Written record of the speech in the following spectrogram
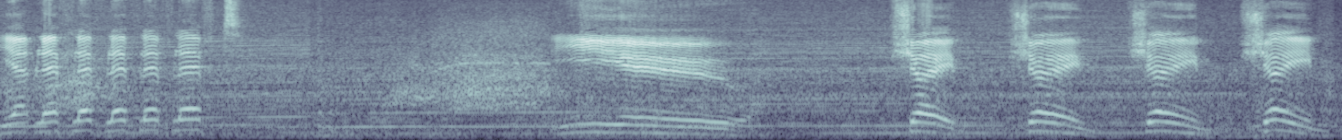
Yep, left, left, left, left, left. You. Shame, shame, shame, shame.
